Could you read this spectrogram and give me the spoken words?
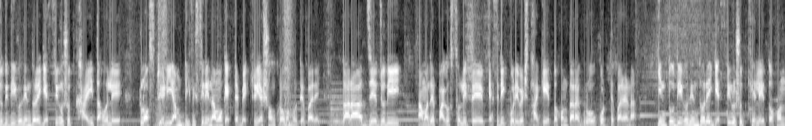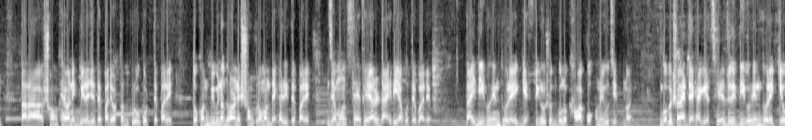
যদি দীর্ঘদিন ধরে গ্যাস্ট্রিক ওষুধ খাই, তাহলে ক্লস্টেডিয়াম ডিফিসিলি নামক একটা ব্যাকটেরিয়া সংক্রমণ হতে পারে। তারা যে যদি আমাদের পাকস্থলীতে অ্যাসিডিক পরিবেশ থাকে, তখন তারা গ্রো করতে পারে না। কিন্তু দীর্ঘদিন ধরে গ্যাস্ট্রিক ওষুধ খেলে তখন তারা সংখ্যায় অনেক বেড়ে যেতে পারে, অর্থাৎ গ্রো করতে পারে, তখন বিভিন্ন ধরনের সংক্রমণ দেখা দিতে পারে, যেমন সেভেয়ার ডায়রিয়া হতে পারে। তাই দীর্ঘদিন ধরে গ্যাস্ট্রিকের ওষুধগুলো খাওয়া কখনোই উচিত নয়। গবেষণায় দেখা গেছে, যদি দীর্ঘদিন ধরে কেউ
